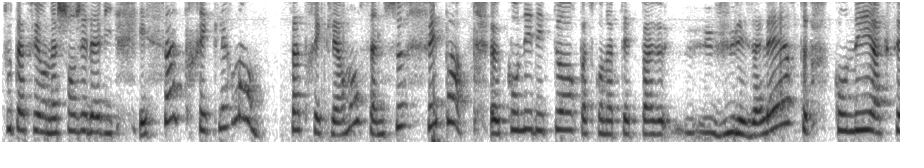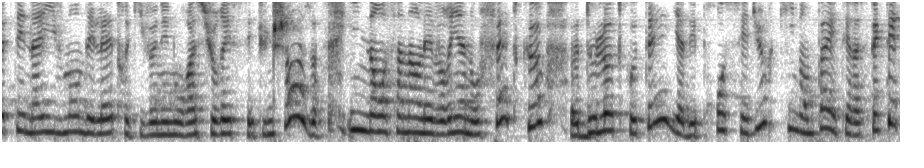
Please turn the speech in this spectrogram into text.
tout à fait, on a changé d'avis. Et ça, très clairement, ça, très clairement, ça ne se fait pas. Euh, qu'on ait des torts parce qu'on n'a peut-être pas vu les alertes, qu'on ait accepté naïvement des lettres qui venaient nous rassurer, c'est une chose. Il ça n'enlève rien au fait que euh, de l'autre côté, il y a des procédures qui n'ont pas été respectées.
